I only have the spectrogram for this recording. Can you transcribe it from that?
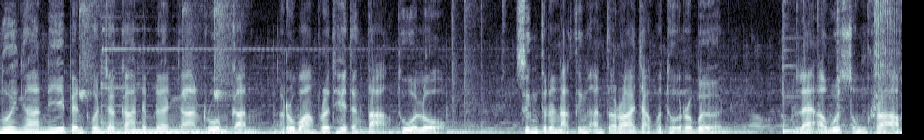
หน่วยงานนี้เป็นผลจากการดำเนินงานร่วมกันระหว่างประเทศต่างๆ ทั่วโลก ซึ่งตระหนักถึงอันตรายจากวัตถุระเบิด และอาวุธสงคราม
